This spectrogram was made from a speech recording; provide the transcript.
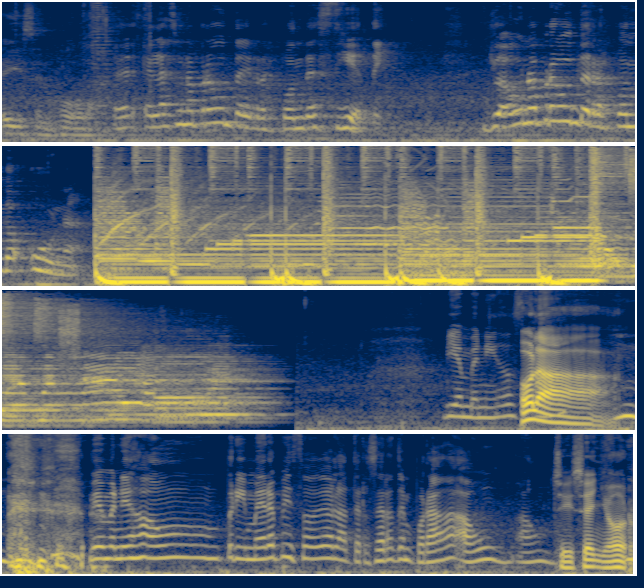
dicen, joda. Él, él hace una pregunta y responde siete. Yo hago una pregunta y respondo una. Bienvenidos. Hola. Bienvenidos a un primer episodio de la tercera temporada. Aún, aún. Sí, señor.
